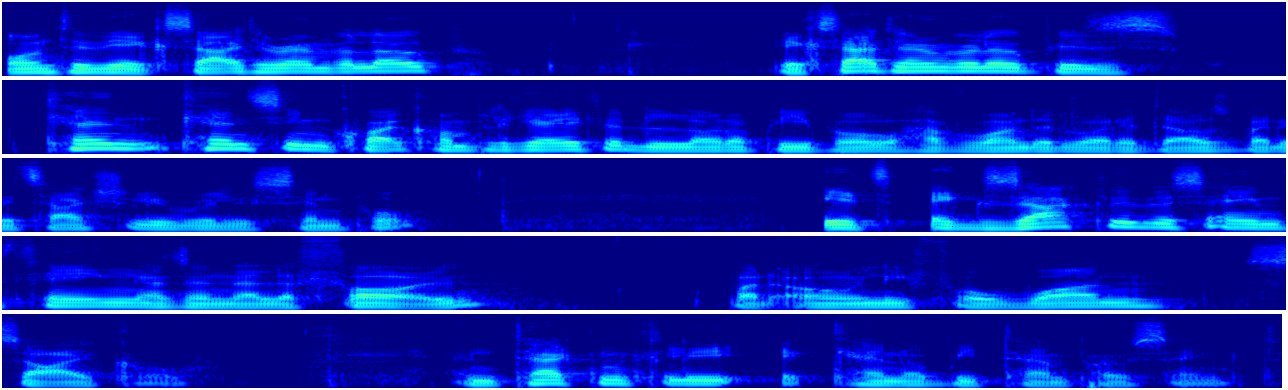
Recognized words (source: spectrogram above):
onto the exciter envelope. The exciter envelope is can can seem quite complicated. A lot of people have wondered what it does, but it's actually really simple. It's exactly the same thing as an LFO, but only for one cycle. And technically, it cannot be tempo synced.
